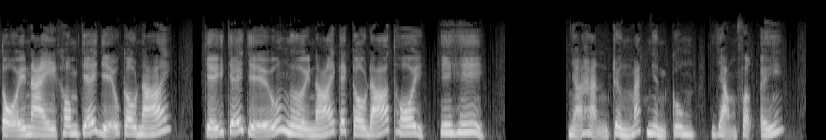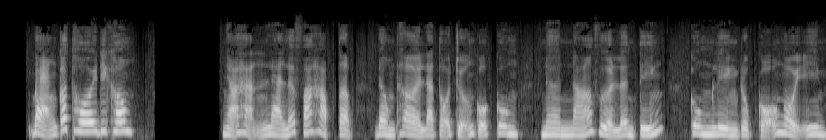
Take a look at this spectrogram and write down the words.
Tội này không chế giễu câu nói. Chỉ chế giễu người nói cái câu đó thôi. Hi hi. Nhỏ hạnh trừng mắt nhìn cung, giọng Phật ý. Bạn có thôi đi không? Nhỏ hạnh là lớp phó học tập, đồng thời là tổ trưởng của cung, nên nó vừa lên tiếng, cung liền rụt cổ ngồi im.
